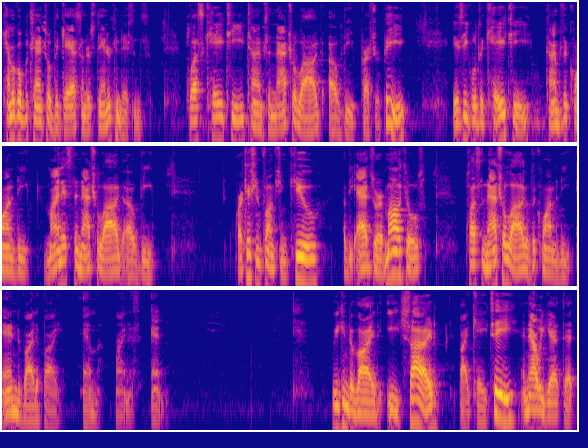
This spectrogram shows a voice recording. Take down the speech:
chemical potential of the gas under standard conditions plus kT times the natural log of the pressure P is equal to kT times the quantity minus the natural log of the partition function Q of the adsorbed molecules plus the natural log of the quantity n divided by m minus n. We can divide each side by kT, and now we get that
